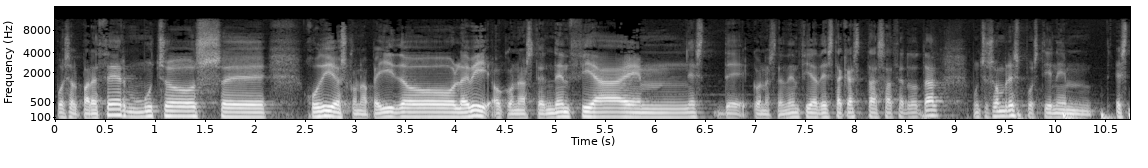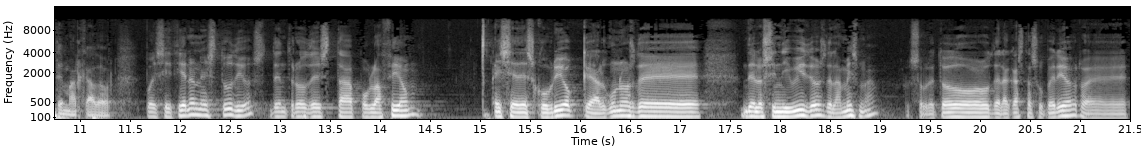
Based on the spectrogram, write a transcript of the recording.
Pues al parecer muchos eh, judíos con apellido Leví o con ascendencia en est- de, con ascendencia de esta casta sacerdotal, muchos hombres pues tienen este marcador. Pues se hicieron estudios dentro de esta población y se descubrió que algunos de, de los individuos de la misma, sobre todo de la casta superior, eh,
